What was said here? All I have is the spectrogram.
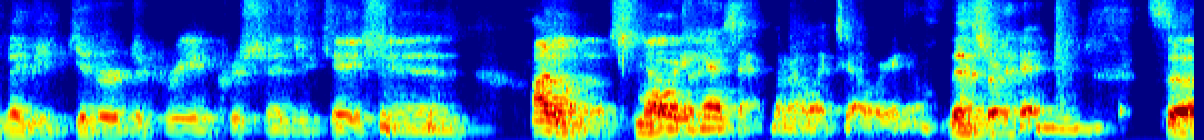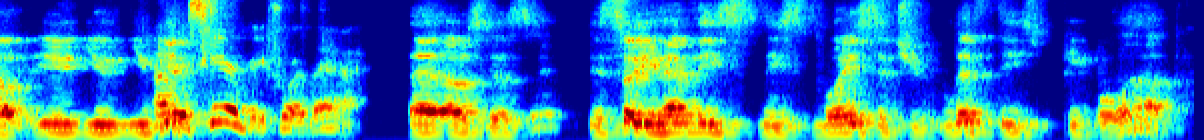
maybe get her a degree in Christian education. I don't know, small already has that when I went to El Reno. That's right. So you you you I was here before that. that I was going to say. So you have these these ways that you lift these people up,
